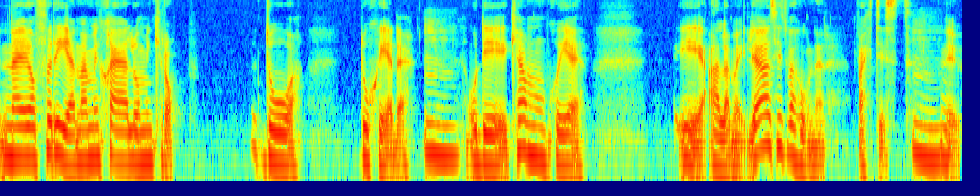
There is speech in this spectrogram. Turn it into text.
när jag förenar min själ och min kropp, då, då sker det. Och det kan ske i alla möjliga situationer faktiskt nu.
